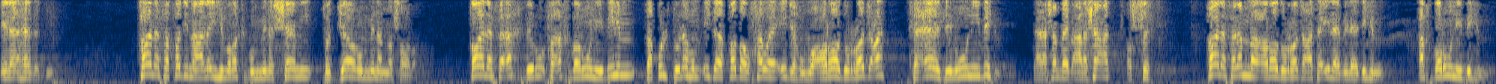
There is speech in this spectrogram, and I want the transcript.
إلى هذا الدين. قال فقدم عليهم ركب من الشام تجار من النصارى. قال فأخبروا فأخبروني بهم فقلت لهم إذا قضوا حوائجهم وأرادوا الرجعة فآذنوني بهم. يعني عشان بيبقى على شاعة الصفر. قال فلما أرادوا الرجعة إلى بلادهم أخبروني بهم.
